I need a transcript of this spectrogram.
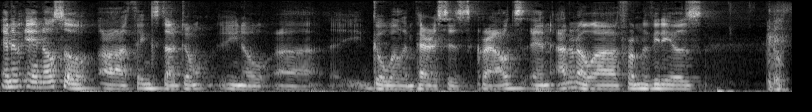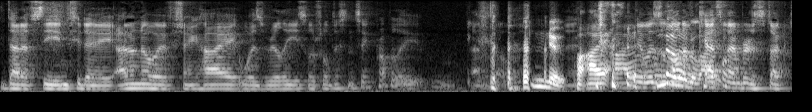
and and also uh, things that don't you know uh, go well in Paris is crowds, and I don't know uh, from the videos that I've seen today. I don't know if Shanghai was really social distancing properly. I. No. But I, I There was a No, lot no, of cast I- members stuck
